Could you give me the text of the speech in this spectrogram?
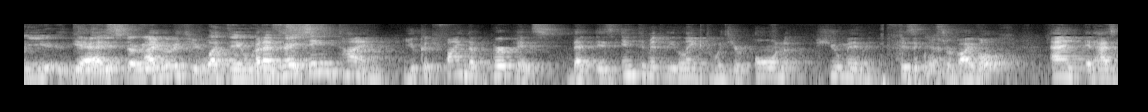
the Yes, history. I agree with you. What they would But at the same time, you could find a purpose that is intimately linked with your own human physical Yeah. survival. And it has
